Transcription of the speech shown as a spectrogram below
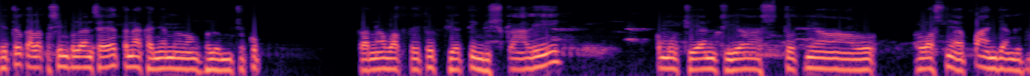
Itu kalau kesimpulan saya tenaganya memang belum cukup. Karena waktu itu dia tinggi sekali kemudian dia stutnya losnya panjang gitu.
